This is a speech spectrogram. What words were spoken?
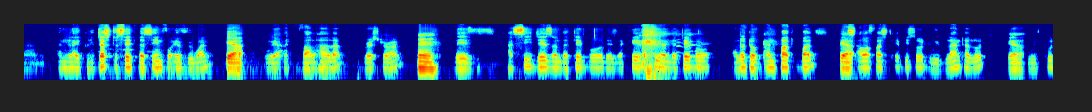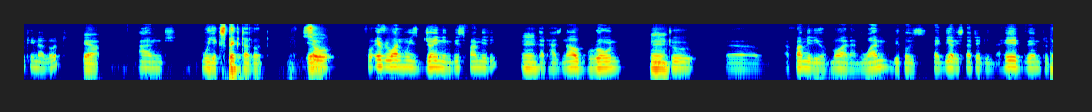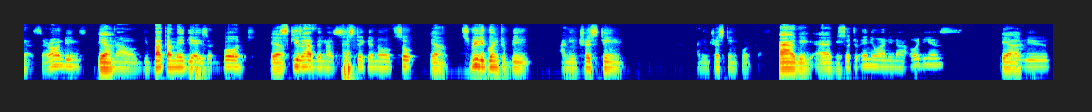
um, unlikely just to set the scene for everyone yeah, we are at valhalla restaurant Mm. there's a CJ's on the table, there's a KFC on the table, a lot of unpacked bags. Yeah. It's our first episode. We've learned a lot, yeah, we've put in a lot, yeah. and we expect a lot. So, for everyone who is joining this family Mm. that has now grown Mm. into uh, a family of more than one, because it ideally started in the head, then to the surroundings. Yeah, Now, the Baka Media is on board. yeah, Skill Haven has since taken off. So, yeah. it's really going to be an interesting an interesting podcast I agree. I agree. so to anyone in our audience Yeah. love you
